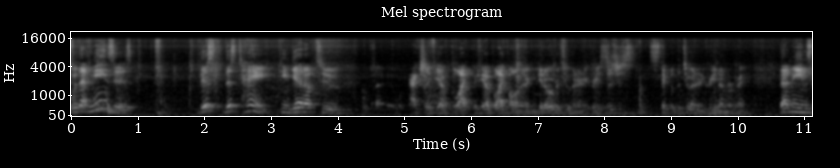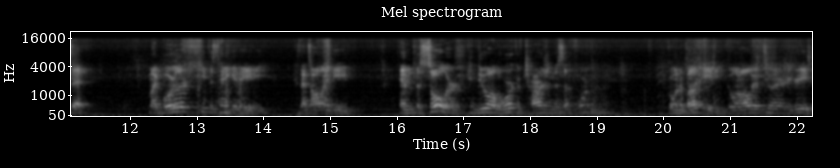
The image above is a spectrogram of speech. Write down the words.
what that means is this this tank can get up to uh, actually if you have gly- if you have glycol in there it can get over 200 degrees. So let's just stick with the 200 degree number, right? That means that my boiler can keep this tank at 80 because that's all I need. And the solar can do all the work of charging this up for me. Going above 80, going all the way up to 200 degrees.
